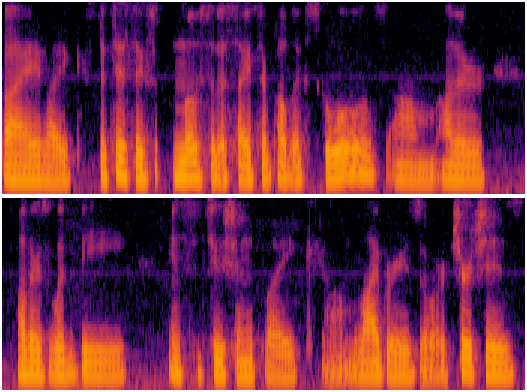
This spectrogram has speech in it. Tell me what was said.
by like statistics, most of the sites are public schools. Um, other others would be institutions like um, libraries or churches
